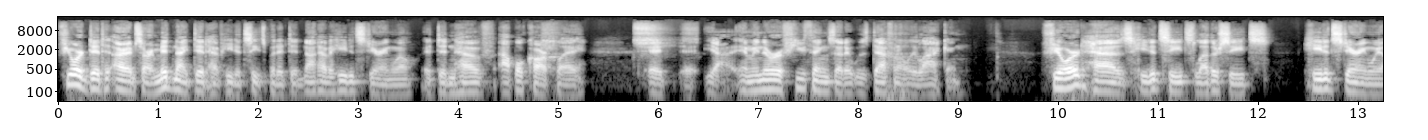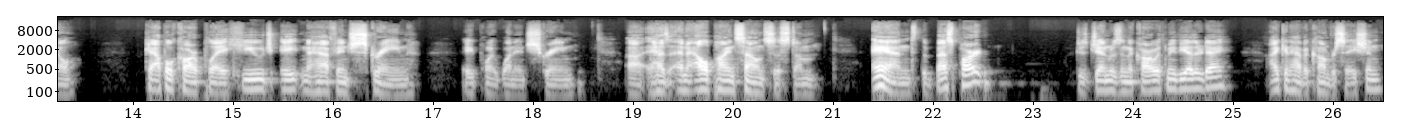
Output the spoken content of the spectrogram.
fjord did or, i'm sorry midnight did have heated seats but it did not have a heated steering wheel it didn't have apple carplay it, it yeah i mean there were a few things that it was definitely lacking fjord has heated seats leather seats heated steering wheel apple carplay huge eight and a half inch screen 8.1 inch screen uh, it has an alpine sound system and the best part because jen was in the car with me the other day i can have a conversation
